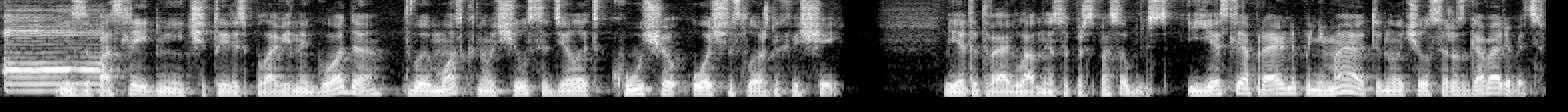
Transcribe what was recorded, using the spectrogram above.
и за последние четыре с половиной года твой мозг научился делать кучу очень сложных вещей. И это твоя главная суперспособность. И если я правильно понимаю, ты научился разговаривать.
